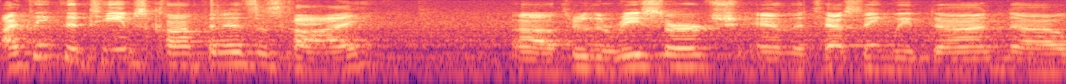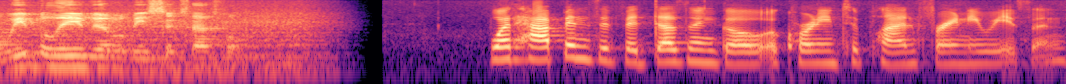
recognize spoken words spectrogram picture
I think the team's confidence is high. Uh, through the research and the testing we've done, uh, we believe it'll be successful. What happens if it doesn't go according to plan for any reason?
